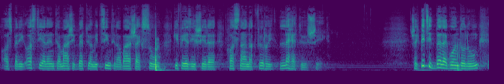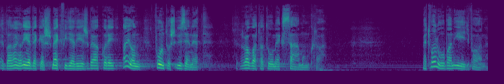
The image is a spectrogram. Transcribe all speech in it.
az pedig azt jelenti, a másik betű, amit szintén a válság szó kifejezésére használnak föl, hogy lehetőség. És egy picit belegondolunk ebben a nagyon érdekes megfigyelésbe, akkor egy nagyon fontos üzenet ragadható meg számunkra. Mert valóban így van,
